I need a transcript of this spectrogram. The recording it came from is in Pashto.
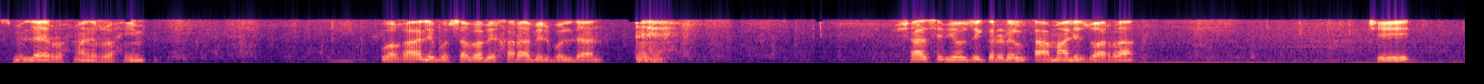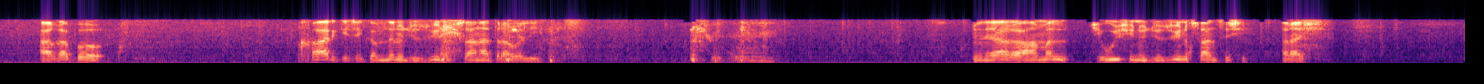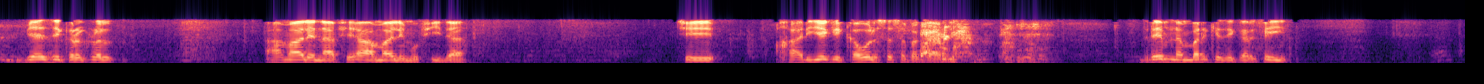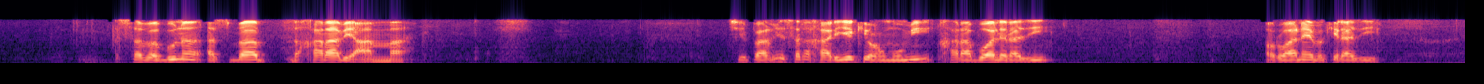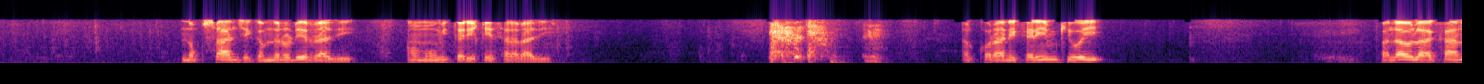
بسم الله الرحمن الرحیم وغالب سبب خراب البلدان شاسب یو ذکر ډل اعمال زوره چې هغه په خار کې چې کمندونو جزوی نقصانات راولي نو هغه عمل چې وشي نو جزوی نقصان څه شي راشي بیا ذکر کړل اعمال نافعه اعمال مفیده چې خاریه کې کول څه څه پکار دي دریم نمبر کې ذکر کړي سببونه اسباب د خراب عامه چې پاغه سره خاریه کې عمومي خرابواله راځي روانه به کې راځي نقصان چې کمندونو ډیر راځي عمومي طریقې سره راځي قران کریم کې وایي فلولا کان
